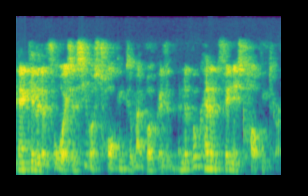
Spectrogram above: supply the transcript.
can give it a voice. And she was talking to my book, and, and the book hadn't finished talking to her.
